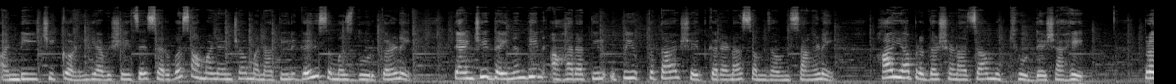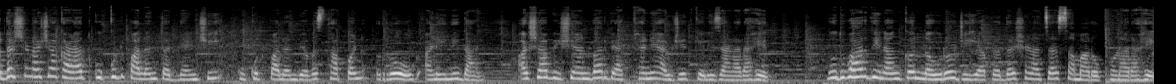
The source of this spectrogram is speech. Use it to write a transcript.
अंडी चिकन याविषयीचे सर्वसामान्यांच्या मनातील गैरसमज दूर करणे त्यांची दैनंदिन आहारातील उपयुक्तता शेतकऱ्यांना समजावून सांगणे हा या प्रदर्शनाचा मुख्य उद्देश आहे. प्रदर्शनाच्या काळात कुक्कुटपालन तज्ज्ञांची कुक्कुटपालन व्यवस्थापन रोग आणि निदान अशा विषयांवर व्याख्याने आयोजित केली जाणार आहेत. बुधवार दिनांक नऊ रोजी या प्रदर्शनाचा समारोप होणार आहे.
